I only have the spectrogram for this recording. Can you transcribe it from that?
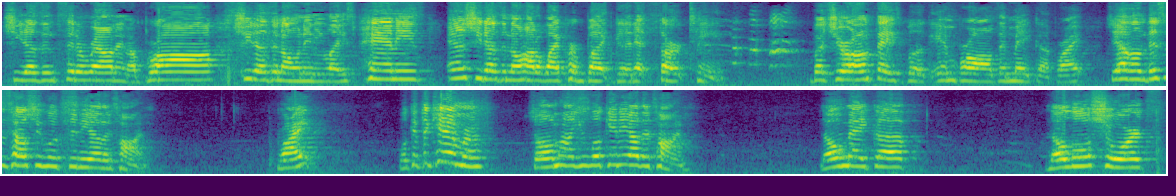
she doesn't sit around in a bra, she doesn't own any lace panties, and she doesn't know how to wipe her butt good at 13. But you're on Facebook in bras and makeup, right? She has on, this is how she looks any other time. Right? Look at the camera. Show them how you look any other time. No makeup. No little shorts.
